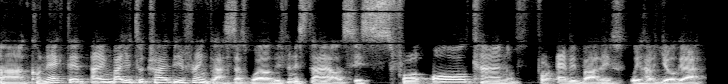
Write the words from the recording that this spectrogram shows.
uh, connected, I invite you to try different classes as well, different styles. It's for all kind of for everybody. We have yoga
